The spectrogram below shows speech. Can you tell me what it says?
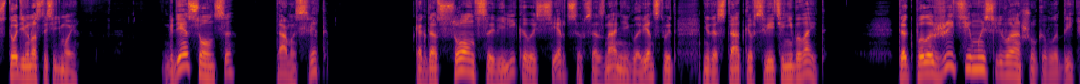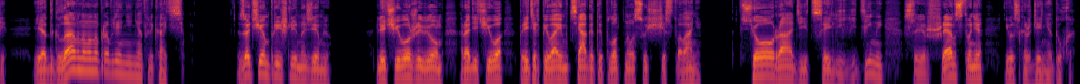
197. Где солнце, там и свет. Когда солнце великого сердца в сознании главенствует, недостатка в свете не бывает. Так положите мысль вашу ко владыке и от главного направления не отвлекайтесь. Зачем пришли на землю? Для чего живем, ради чего претерпеваем тяготы плотного существования? Все ради цели единой, совершенствования и восхождения духа.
